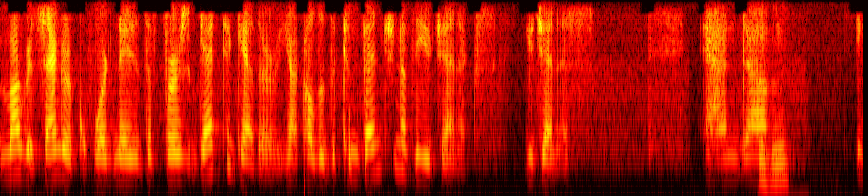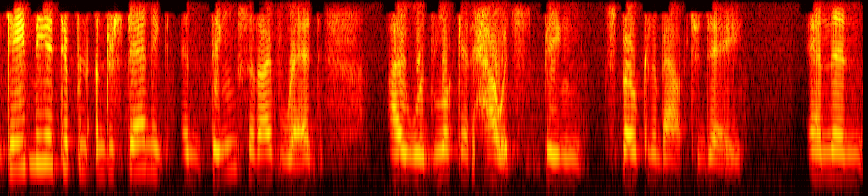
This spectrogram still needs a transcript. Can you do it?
Margaret Sanger coordinated the first get-together. I called it the Convention of the Eugenics, Eugenists. And um, Mhm. It gave me a different understanding and things that I've read. I would look at how it's being spoken about today and then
